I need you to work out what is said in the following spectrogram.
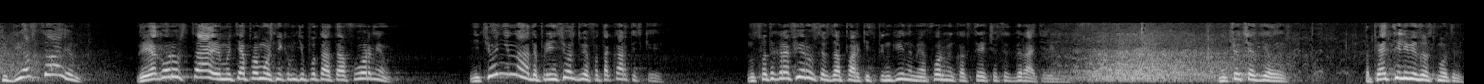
Тебе вставим. Да я говорю, вставим, мы тебя помощником депутата оформим. Ничего не надо, принесешь две фотокарточки. Ну, сфотографируешься в зоопарке с пингвинами, оформим как встречу с избирателями. Ну, что сейчас делаешь? Опять телевизор смотришь?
